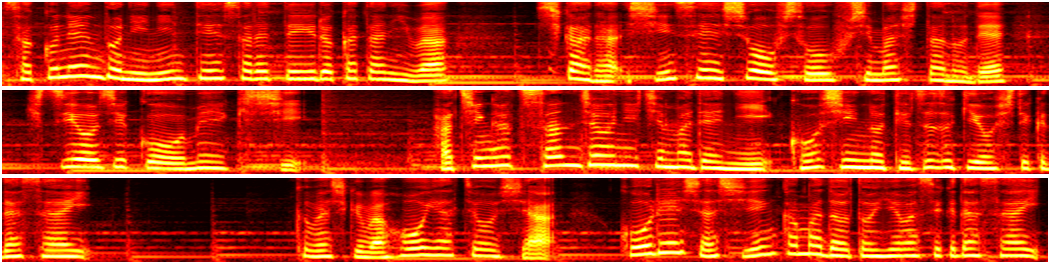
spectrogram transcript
昨年度に認定されている方には市から申請書を送付しましたので必要事項を明記し8月30日までに更新の手続きをしてください。詳しくは法屋庁舎高齢者支援課までお問い合わせください。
